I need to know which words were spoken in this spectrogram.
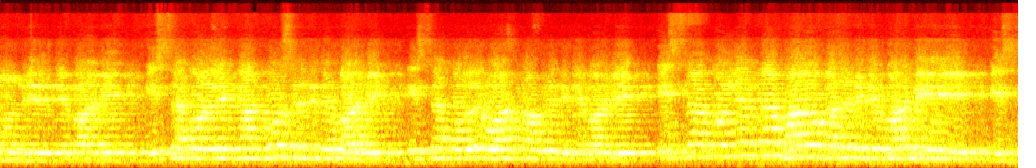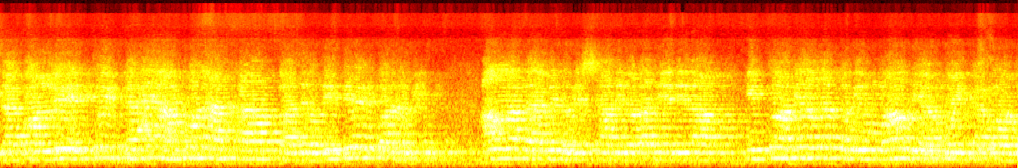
মন্দিরে দিতে পারবি, ইচ্ছা করলে গান মসজিদে দিতে পারবি, ইচ্ছা করলে ওয়াজ মাহফিলে দিতে পারবি, ইচ্ছা করলে একটা ভালো কাজে দিতে পারবি, ইচ্ছা করলে তুই ব্যায়াম করা খারাপ কাজেও দিতে পারবি। আল্লাহ আমি তোকে স্বাধীনতা দিয়ে দিলাম, কিন্তু আমি আল্লাহ তোকে মা দিয়া পরীক্ষা করব।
